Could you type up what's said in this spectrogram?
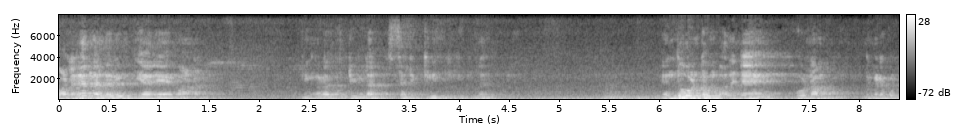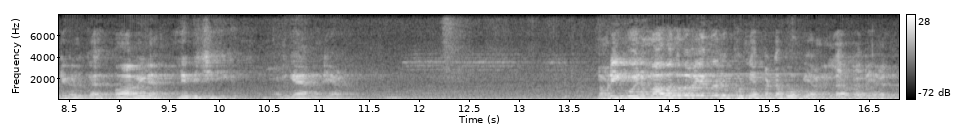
വളരെ നല്ലൊരു വിദ്യാലയമാണ് നിങ്ങളുടെ കുട്ടികളെ സെലക്ട് ചെയ്തിരിക്കുന്നത്. എന്തുകൊണ്ടും അതിന്റെ ഗുണം നിങ്ങളുടെ കുട്ടികൾക്ക് ഭാവിയിൽ ലഭിച്ചിരിക്കും. അത് ഗ്യാരണ്ടിയാണ് നമ്മുടെ ഈ കുരുമാവ് എന്ന് പറയുന്ന ഒരു പുണ്യപ്പെട്ട ഭൂമിയാണ്. എല്ലാവർക്കും അറിയാമല്ലോ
